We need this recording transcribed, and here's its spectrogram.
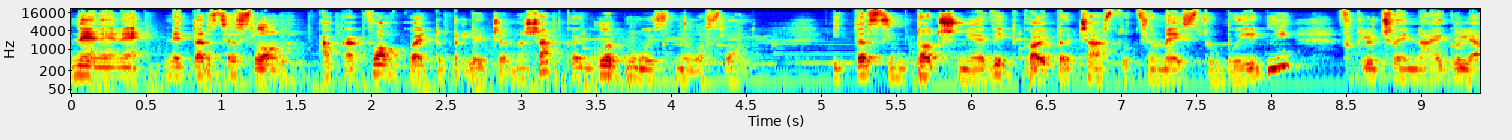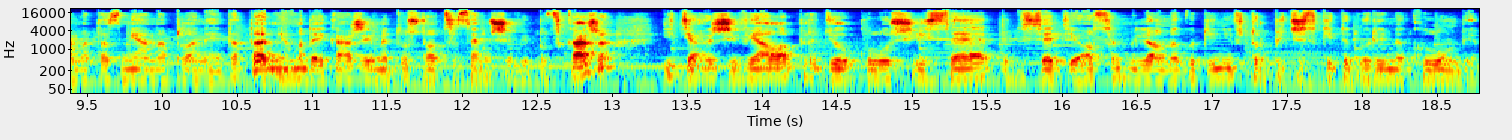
не, не, не, не търся слона. А какво, което прилича на шапка, е глътнало и смила слона. И търсим точния вид, който е част от семейство боидни, включва и най-голямата змия на планетата. Няма да й кажа името, защото съвсем ще ви подскажа. И тя е живяла преди около 60-58 милиона години в тропическите гори на Колумбия.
